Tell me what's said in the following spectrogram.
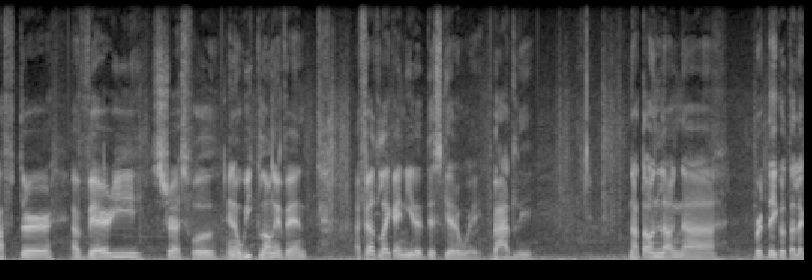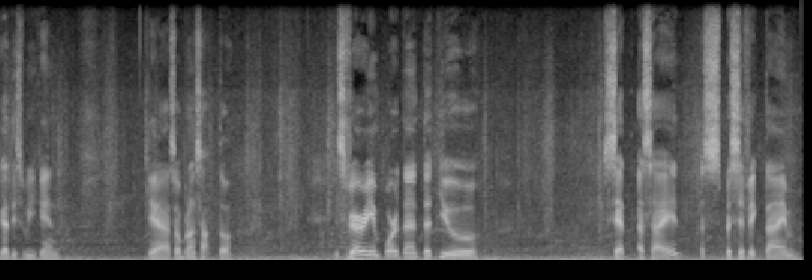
After a very stressful and a week-long event, I felt like I needed this getaway badly. Nataon lang na birthday ko talaga this weekend. Kaya sobrang sakto. It's very important that you set aside a specific time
